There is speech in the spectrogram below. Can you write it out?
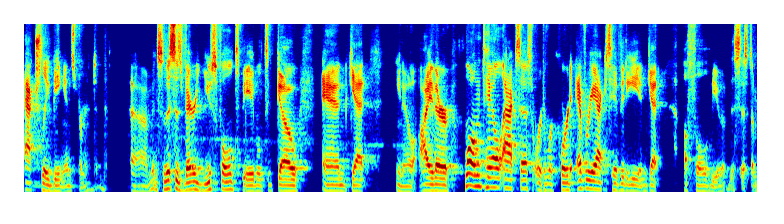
actually being instrumented. Um, and so this is very useful to be able to go and get, you know, either long tail access or to record every activity and get a full view of the system.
